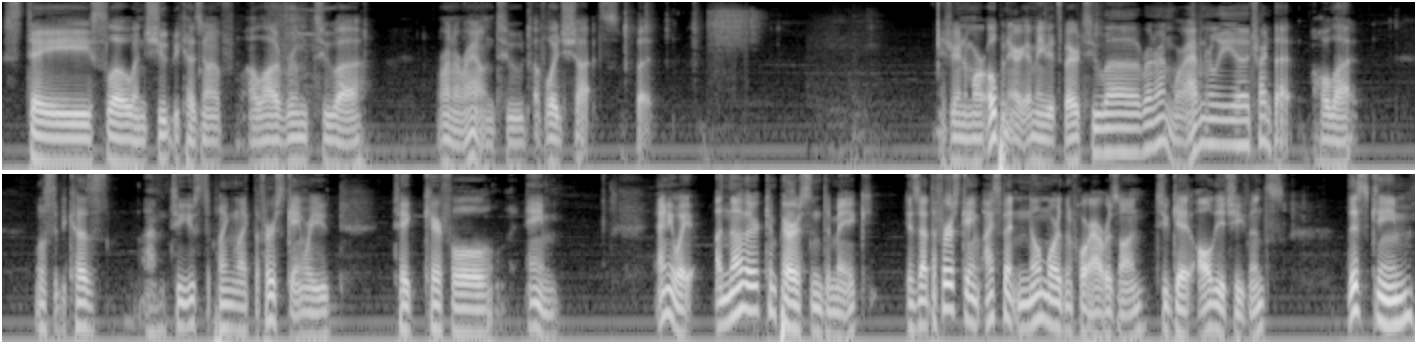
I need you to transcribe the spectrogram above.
stay slow and shoot because you don't have a lot of room to uh, run around to avoid shots. But if you're in a more open area, maybe it's better to uh, run around more. I haven't really uh, tried that a whole lot. Mostly because I'm too used to playing like the first game where you take careful aim. Anyway, another comparison to make is that the first game I spent no more than 4 hours on to get all the achievements. This game,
